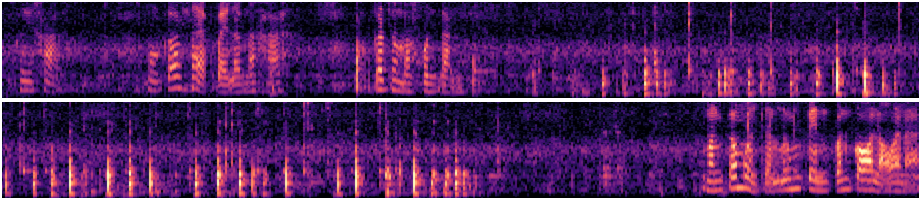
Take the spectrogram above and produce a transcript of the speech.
โอเคค่ะเราก็ใส่ไปแล้วนะคะ ก็จะมาคนกัน มันก็เหมือนจะเริ่มเป็นก้อนๆแล้วอะนะ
